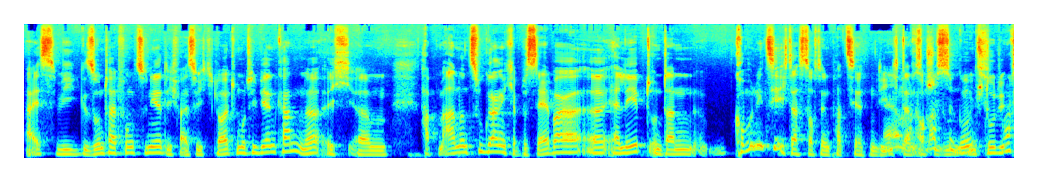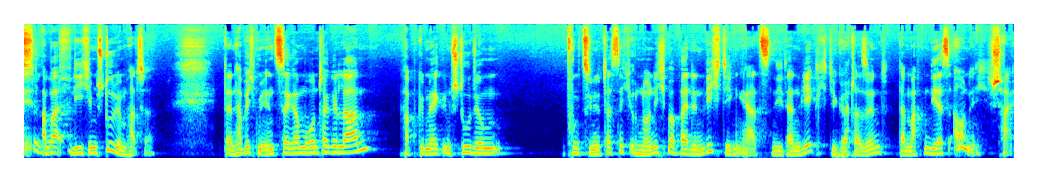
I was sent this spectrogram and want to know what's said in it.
weiß, wie Gesundheit funktioniert, ich weiß, wie ich die Leute motivieren kann. Ne? Ich ähm, habe einen anderen Zugang, ich habe es selber äh, erlebt und dann kommuniziere ich das doch den Patienten, die ja, ich dann auch schon im, im Studium, aber die ich im Studium hatte. Dann habe ich mir Instagram runtergeladen, habe gemerkt, im Studium funktioniert das nicht. Und noch nicht mal bei den wichtigen Ärzten, die dann wirklich die Götter sind, da machen die das auch nicht. Schein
